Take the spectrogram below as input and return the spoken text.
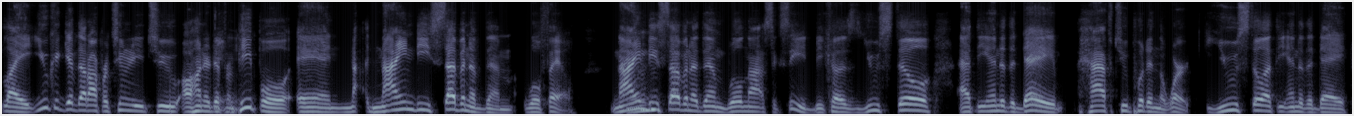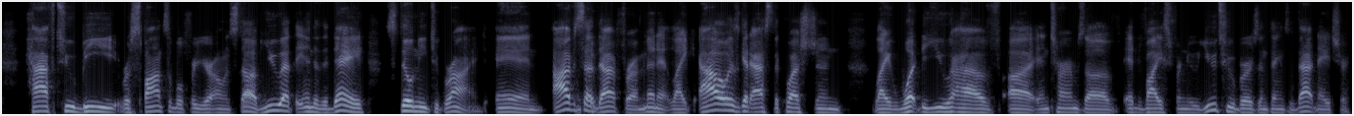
Like you could give that opportunity to 100 different people, and 97 of them will fail. Mm-hmm. 97 of them will not succeed because you still, at the end of the day, have to put in the work. You still, at the end of the day, have to be responsible for your own stuff. You, at the end of the day, still need to grind. And I've said that for a minute. Like, I always get asked the question, like, what do you have uh, in terms of advice for new YouTubers and things of that nature?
